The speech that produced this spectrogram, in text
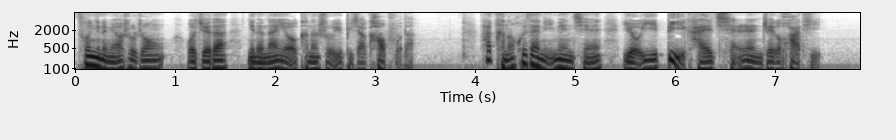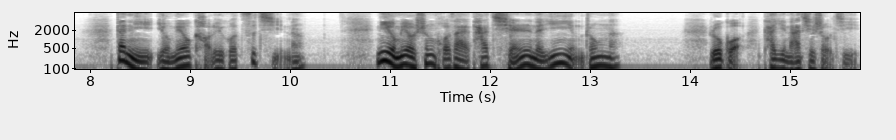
从你的描述中，我觉得你的男友可能属于比较靠谱的，他可能会在你面前有意避开前任这个话题。但你有没有考虑过自己呢？你有没有生活在他前任的阴影中呢？如果他一拿起手机，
